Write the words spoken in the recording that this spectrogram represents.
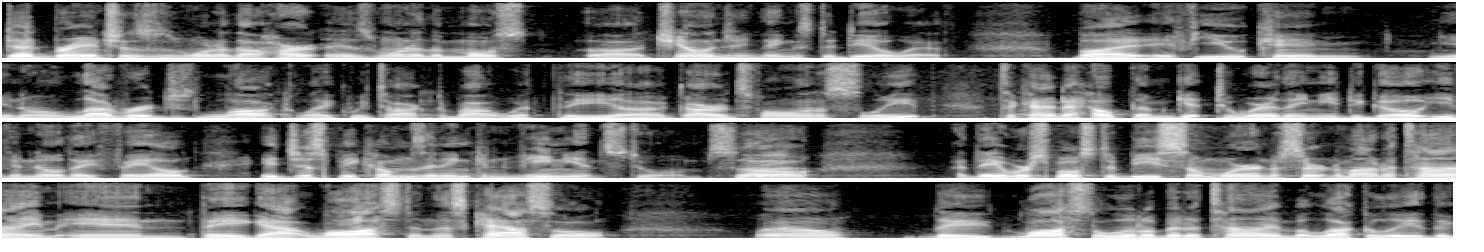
dead branches is one of the heart is one of the most uh, challenging things to deal with. But if you can, you know, leverage luck, like we talked about with the uh, guards falling asleep, to kind of help them get to where they need to go, even though they failed, it just becomes an inconvenience to them. So they were supposed to be somewhere in a certain amount of time, and they got lost in this castle. Well, they lost a little bit of time, but luckily the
